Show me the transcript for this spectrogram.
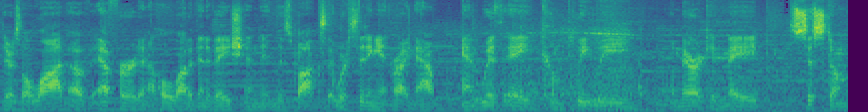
there's a lot of effort and a whole lot of innovation in this box that we're sitting in right now. And with a completely American-made system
